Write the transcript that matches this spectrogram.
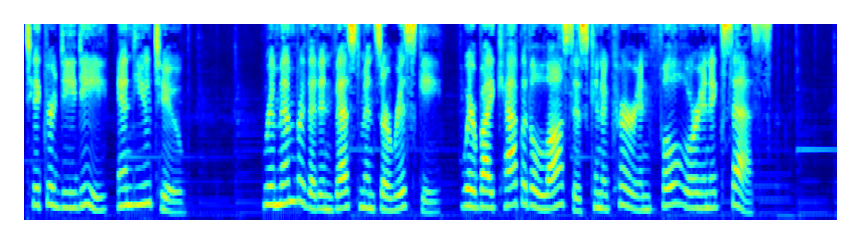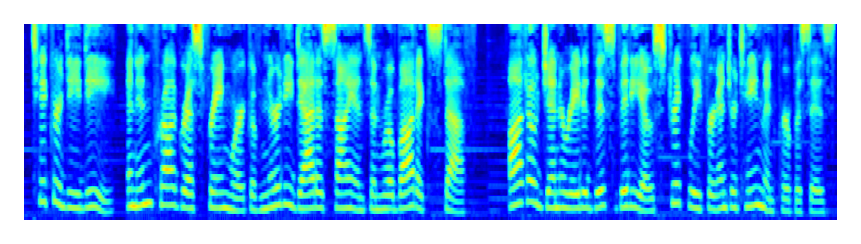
Ticker DD, and YouTube. Remember that investments are risky, whereby capital losses can occur in full or in excess. Ticker DD, an in-progress framework of nerdy data science and robotics stuff, auto-generated this video strictly for entertainment purposes,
